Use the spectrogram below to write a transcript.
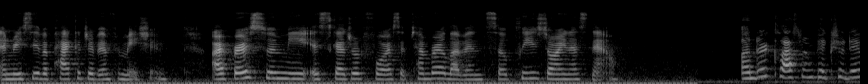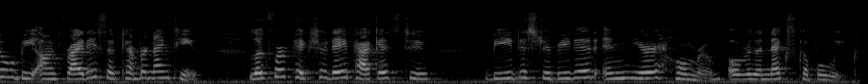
and receive a package of information. Our first swim meet is scheduled for September 11th, so please join us now. Underclassmen Picture Day will be on Friday, September 19th. Look for Picture Day packets to be distributed in your homeroom over the next couple weeks.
